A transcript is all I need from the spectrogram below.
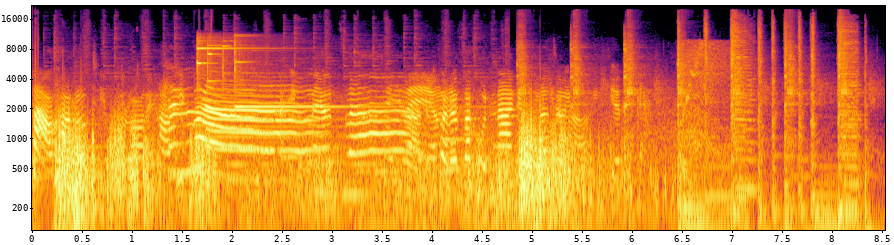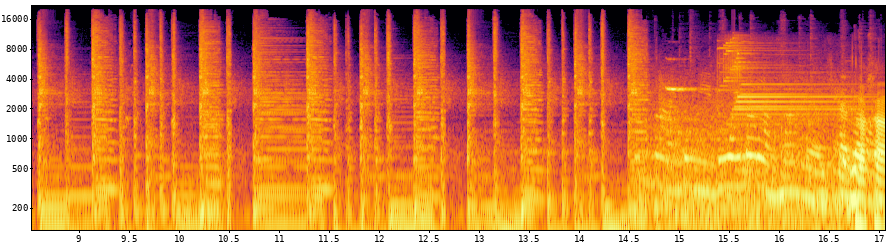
สาวค่ะร่วมทีมของเรานะคะพี่ปลาอีกแล้วจ้าทุกคนน่าจะคุ้นหน้าดีเราจะอยู่อีเกียด้วยกัน ราคา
